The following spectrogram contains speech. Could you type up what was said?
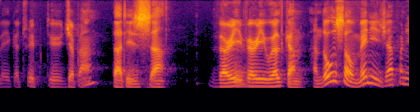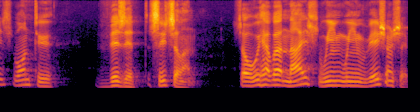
make a trip to Japan. That is uh, very, very welcome. And also many Japanese want to visit Switzerland. So we have a nice win-win relationship.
